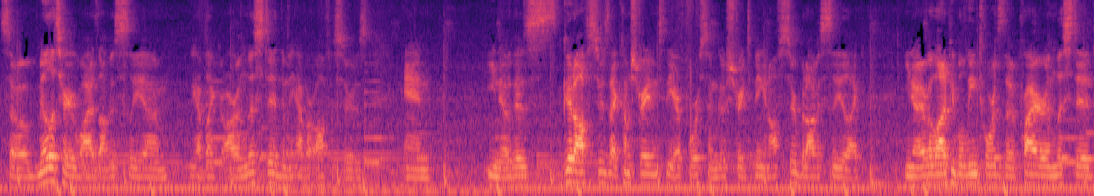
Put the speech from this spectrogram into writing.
so military wise. Obviously, um, we have like our enlisted, then we have our officers, and you know, there's good officers that come straight into the Air Force and go straight to being an officer, but obviously, like you know, a lot of people lean towards the prior enlisted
